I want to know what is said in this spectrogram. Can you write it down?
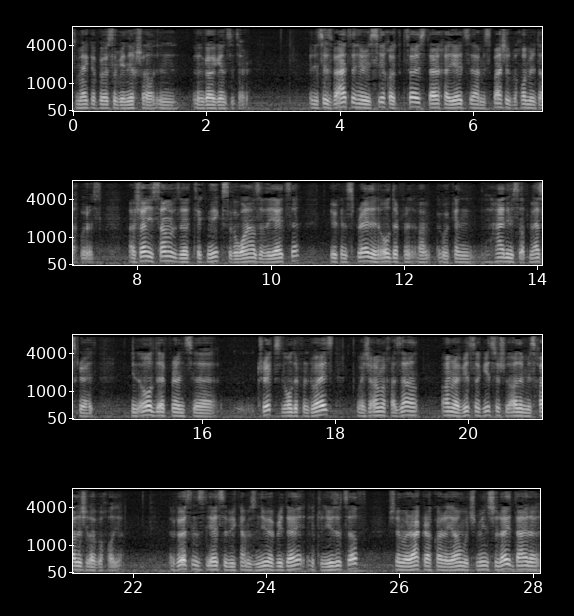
to make a person be nichshal and, and go against the Torah. And it says, I've shown you some of the techniques, of the wiles of the Yetzer, who can spread in all different, um, who can hide himself, masquerade, in all different uh, tricks, in all different ways. A person's Yetzer becomes new every day, it renews itself, which means Adam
